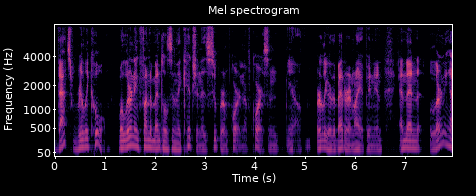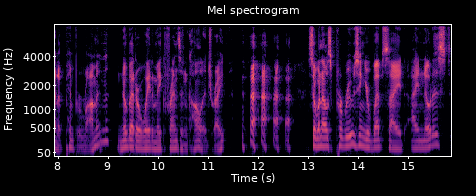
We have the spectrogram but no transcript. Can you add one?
That's really cool. Well, learning fundamentals in the kitchen is super important, of course, and you know, earlier the better in my opinion. And then learning how to pimp ramen, no better way to make friends in college, right? so when I was perusing your website, I noticed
